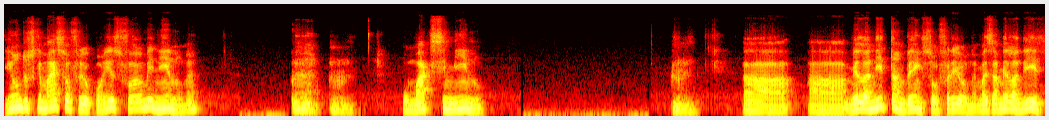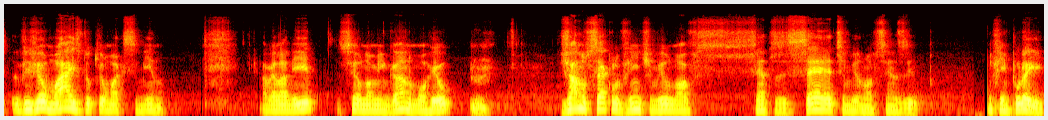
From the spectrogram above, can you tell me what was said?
E um dos que mais sofreu com isso foi o menino, né? o Maximino, a, a Melanie também sofreu, né? mas a Melanie viveu mais do que o Maximino. A Melanie, se eu não me engano, morreu já no século XX, 1907, 1900 e... enfim, por aí.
